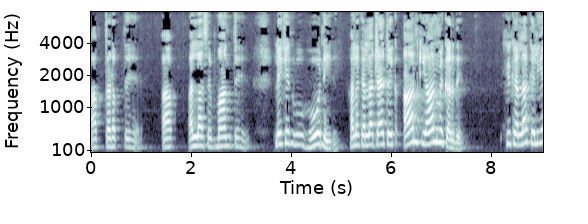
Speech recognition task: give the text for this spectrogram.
آپ تڑپتے ہیں، آپ اللہ سے مانگتے ہیں، لیکن وہ ہو نہیں رہی۔ حالانکہ اللہ چاہے تو ایک آن کی آن میں کر دے۔ کیونکہ اللہ کے لیے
